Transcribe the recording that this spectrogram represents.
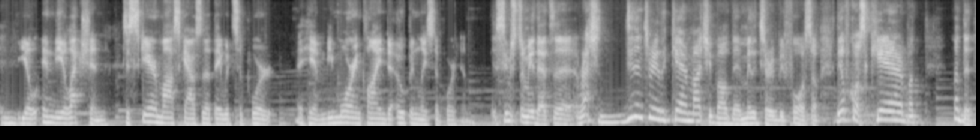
in the, in the election to scare Moscow so that they would support him, be more inclined to openly support him. It seems to me that uh, Russia didn't really care much about their military before. So they of course care, but not that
